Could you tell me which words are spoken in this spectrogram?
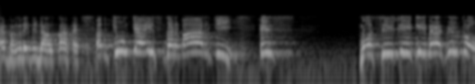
है, भंगड़े भी डालता है। अब चूँकि इस दरबार की, इस मौसीकी की महफिल को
